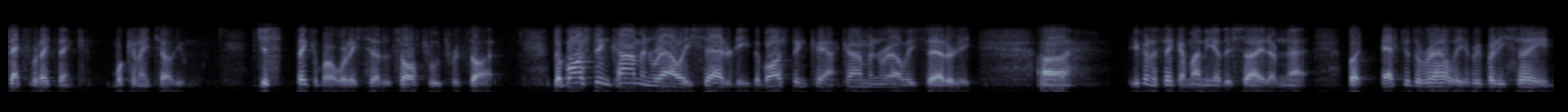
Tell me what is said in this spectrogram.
that's what I think. What can I tell you? Just think about what I said. It's all food for thought. The Boston Common Rally Saturday. The Boston Common Rally Saturday. Uh, you're going to think I'm on the other side. I'm not. But after the rally, everybody's saying,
